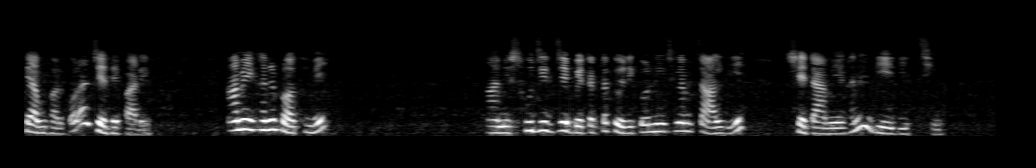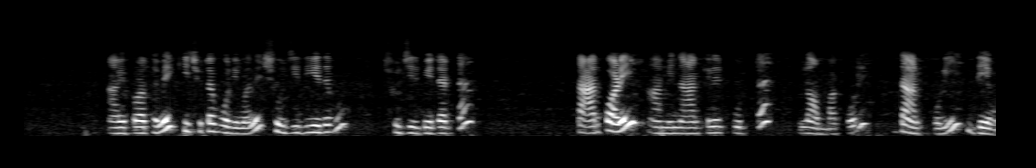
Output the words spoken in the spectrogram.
ব্যবহার করা যেতে পারে। আমি এখানে প্রথমে আমি সুজির যে বেটারটা তৈরি করে নিয়েছিলাম চাল দিয়ে, সেটা আমি এখানে দিয়ে দিচ্ছি। আমি প্রথমে কিছুটা পরিমাণে সুজি দিয়ে দেব। সুজির বেটারটা, তারপরে আমি নারকেলের পুরটা লম্বা করে দাঁড় করিয়ে দেব।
